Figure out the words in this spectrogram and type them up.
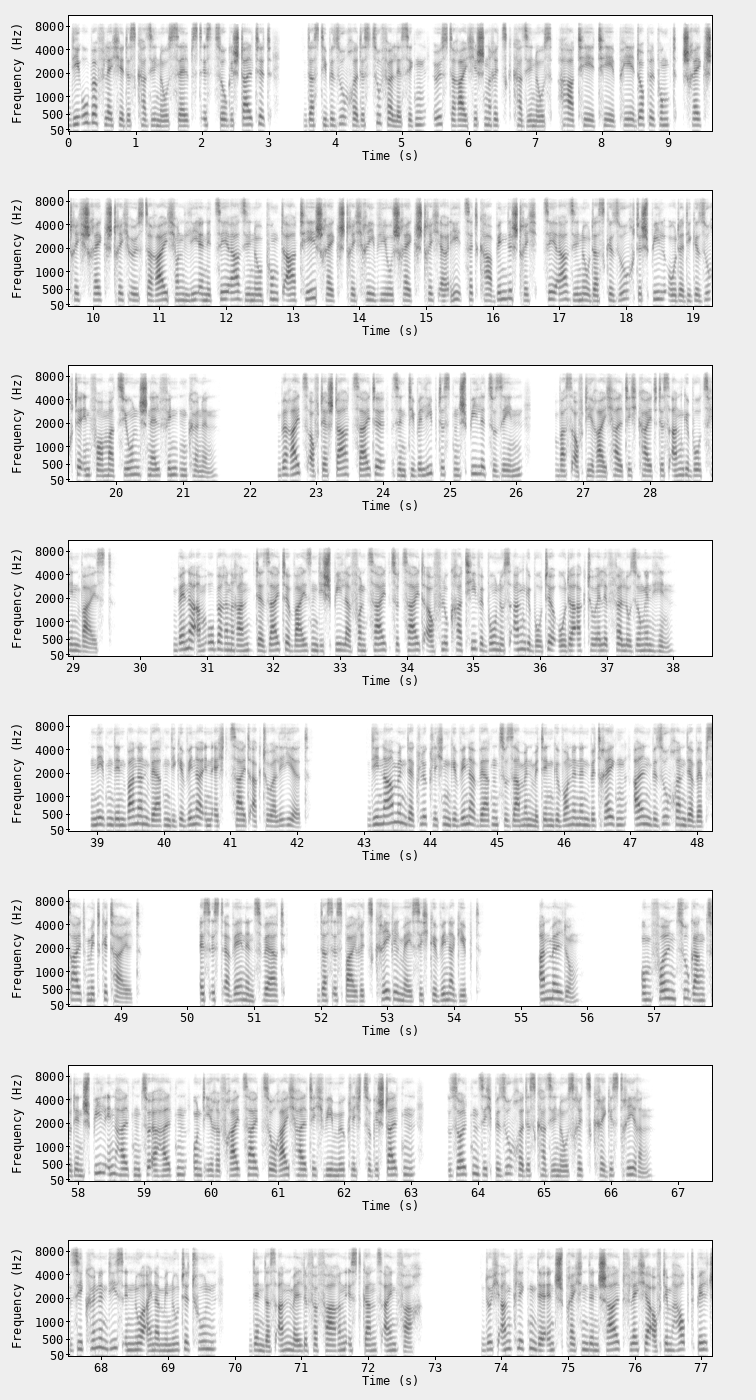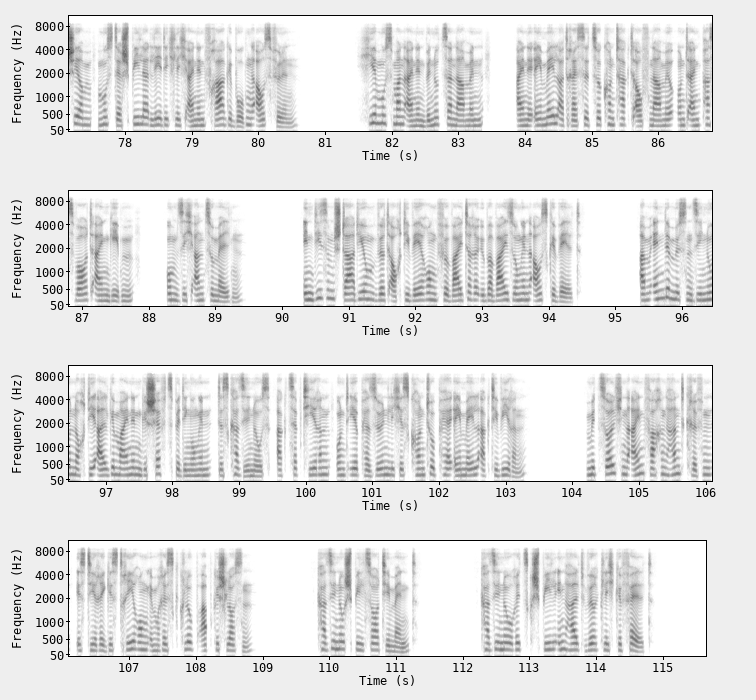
Die Oberfläche des Casinos selbst ist so gestaltet, dass die Besucher des zuverlässigen österreichischen Ritzk-Casinos http österreich review rezk casino das gesuchte Spiel oder die gesuchte Information schnell finden können. Bereits auf der Startseite sind die beliebtesten Spiele zu sehen, was auf die Reichhaltigkeit des Angebots hinweist. Banner am oberen Rand der Seite weisen die Spieler von Zeit zu Zeit auf lukrative Bonusangebote oder aktuelle Verlosungen hin. Neben den Bannern werden die Gewinner in Echtzeit aktualisiert. Die Namen der glücklichen Gewinner werden zusammen mit den gewonnenen Beträgen allen Besuchern der Website mitgeteilt. Es ist erwähnenswert, dass es bei Ritz regelmäßig Gewinner gibt. Anmeldung um vollen Zugang zu den Spielinhalten zu erhalten und ihre Freizeit so reichhaltig wie möglich zu gestalten, sollten sich Besucher des Casinos Ritzk registrieren. Sie können dies in nur einer Minute tun, denn das Anmeldeverfahren ist ganz einfach. Durch Anklicken der entsprechenden Schaltfläche auf dem Hauptbildschirm muss der Spieler lediglich einen Fragebogen ausfüllen. Hier muss man einen Benutzernamen, eine E-Mail-Adresse zur Kontaktaufnahme und ein Passwort eingeben, um sich anzumelden. In diesem Stadium wird auch die Währung für weitere Überweisungen ausgewählt. Am Ende müssen Sie nur noch die allgemeinen Geschäftsbedingungen des Casinos akzeptieren und Ihr persönliches Konto per E-Mail aktivieren. Mit solchen einfachen Handgriffen ist die Registrierung im Risk Club abgeschlossen. Casino-Spielsortiment Casino Ritzk Spielinhalt wirklich gefällt.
